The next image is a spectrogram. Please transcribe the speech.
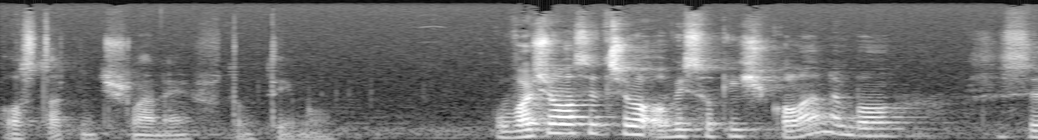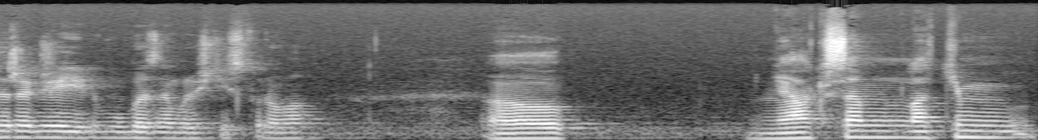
ostatní členy v tom týmu. Uvažoval jsi třeba o vysoké škole, nebo jsi si řekl, že ji vůbec nebudeš tí studovat? Uh, nějak jsem nad tím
